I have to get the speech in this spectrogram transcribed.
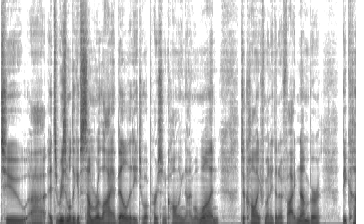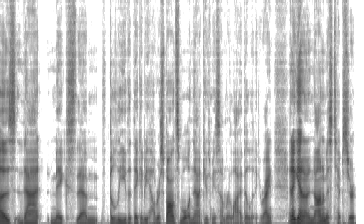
to, uh, it's reasonable to give some reliability to a person calling 911 to calling from an identified number because that makes them believe that they can be held responsible and that gives me some reliability, right? And again, an anonymous tipster,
